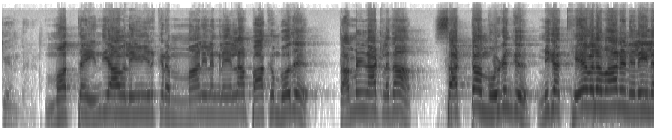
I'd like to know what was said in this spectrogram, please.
के अंदर மொத்த இந்தியாவிலேயும் இருக்கிற மாநிலங்களை எல்லாம் பார்க்கும்போது தமிழ்நாட்டுல தான் சட்டம் ஒழுங்கு மிக கேவலமான நிலையில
